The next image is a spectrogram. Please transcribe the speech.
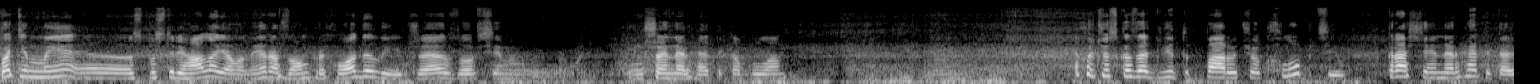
Потім ми е, спостерігала, я вони разом приходили і вже зовсім інша енергетика була. Я хочу сказати, від парочок хлопців краща енергетика,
